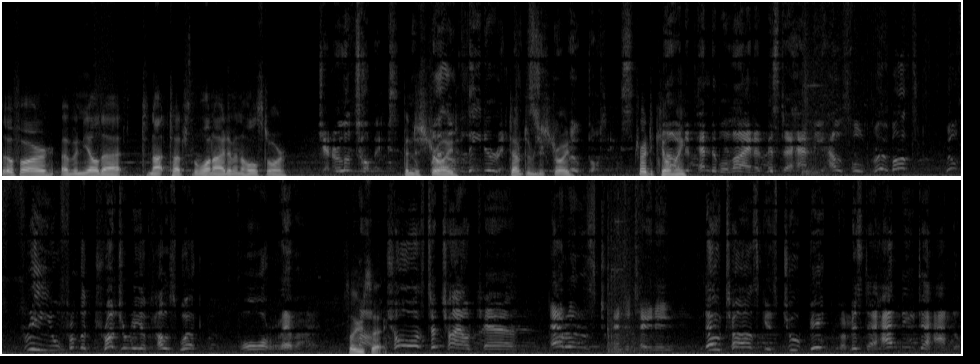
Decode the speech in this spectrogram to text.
So far, I've been yelled at to not touch the one item in the whole store. General Atomics. Been destroyed. world leader in Attempted to be consumer destroyed. Robotics. Tried to kill Our me. dependable line of Mr. Handy household robots will free you from the drudgery of housework forever. So you From say. chores to childcare, errands to entertaining, no task is too big for Mr. Handy to handle.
